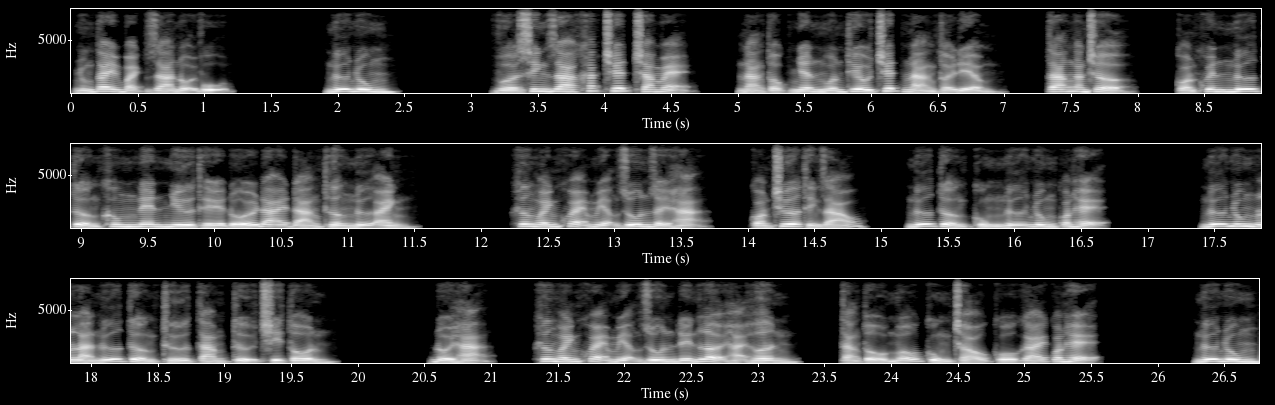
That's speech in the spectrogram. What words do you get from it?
nhúng tay bạch ra nội vụ. Nữ nhung, vừa sinh ra khắc chết cha mẹ, nàng tộc nhân muốn thiêu chết nàng thời điểm, ta ngăn trở, còn khuyên nữ tưởng không nên như thế đối đãi đáng thương nữ anh. Khương ánh khỏe miệng run rẩy hạ, còn chưa thỉnh giáo, nữ tưởng cùng nữ nhung quan hệ. Nữ nhung là nữ tưởng thứ tam tử chi tôn. Đổi hạ, Khương Ánh khỏe miệng run đến lợi hại hơn, tàng tổ mẫu cùng cháu cố gái quan hệ. Nữ nhung.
